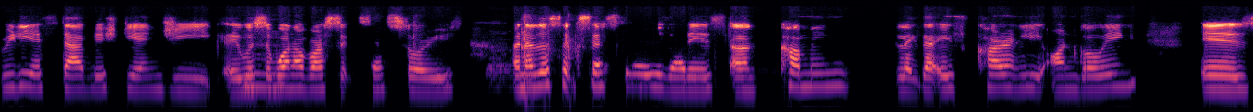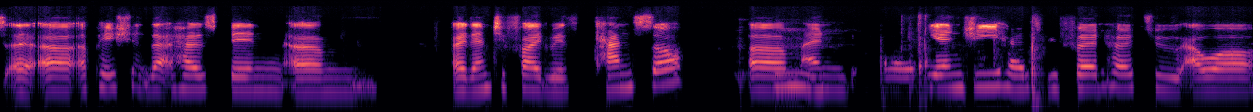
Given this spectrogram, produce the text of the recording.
really established DNG. It was Mhm. one of our success stories. Another success story that is uh, coming like that is currently ongoing is a, a, a patient that has been um identified with cancer um Mm. and uh, DNG has referred her to our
